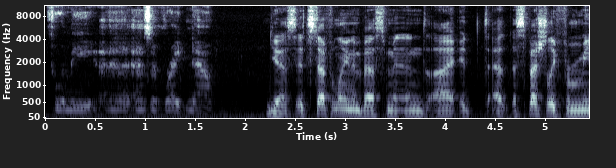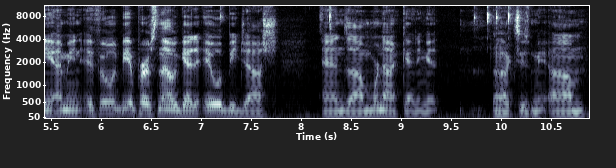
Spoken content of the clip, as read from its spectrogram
for me uh, as of right now. Yes, it's definitely an investment, and uh, it uh, especially for me. I mean, if it would be a person that would get it, it would be Josh, and um, we're not getting it. Uh, excuse me. Um,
